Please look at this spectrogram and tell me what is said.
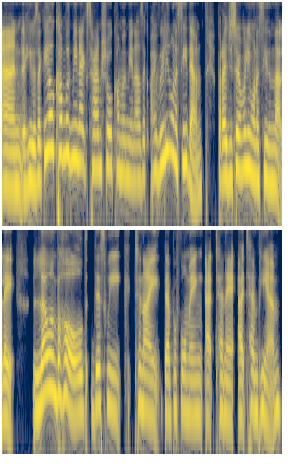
And he was like, You'll come with me next time. Sure, come with me. And I was like, I really want to see them, but I just don't really want to see them that late. Lo and behold, this week, tonight, they're performing at 10 a- at 10 p.m.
